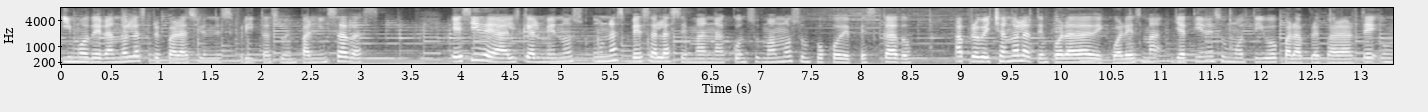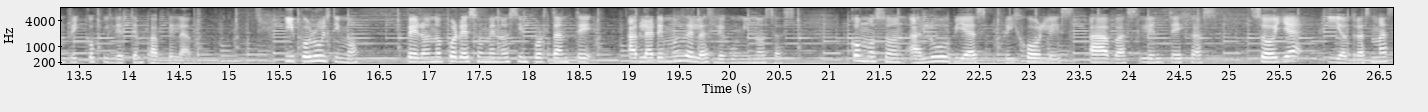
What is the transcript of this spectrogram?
y moderando las preparaciones fritas o empanizadas. Es ideal que al menos unas veces a la semana consumamos un poco de pescado. Aprovechando la temporada de cuaresma ya tienes un motivo para prepararte un rico filete empapelado. Y por último, pero no por eso menos importante, hablaremos de las leguminosas, como son alubias, frijoles, habas, lentejas, soya y otras más,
